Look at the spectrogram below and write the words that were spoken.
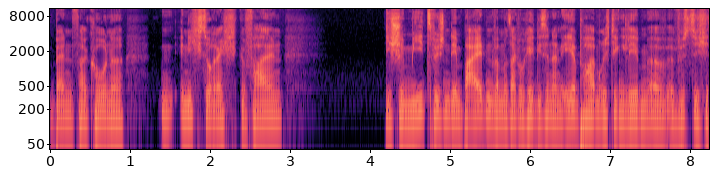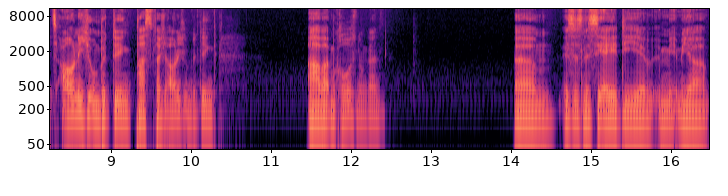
Ben Falcone nicht so recht gefallen. Die Chemie zwischen den beiden, wenn man sagt, okay, die sind ein Ehepaar im richtigen Leben, äh, wüsste ich jetzt auch nicht unbedingt, passt vielleicht auch nicht unbedingt. Aber im Großen und Ganzen ähm, ist es eine Serie, die mir,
